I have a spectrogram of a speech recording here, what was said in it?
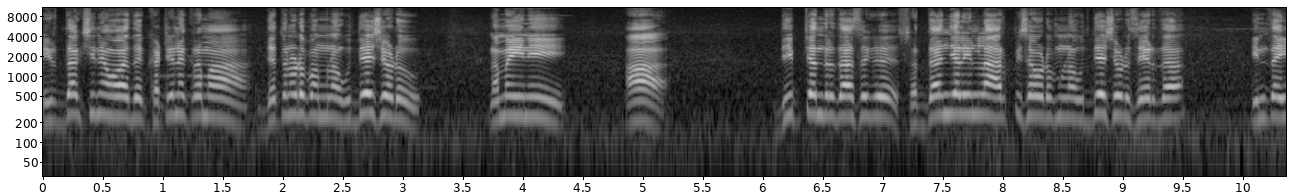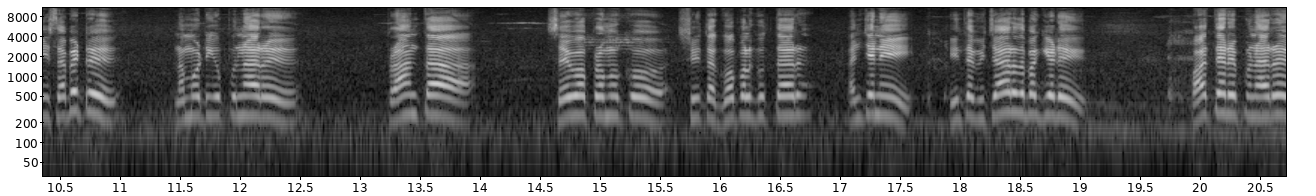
ನಿರ್ದಾಕ್ಷಿಣ್ಯವಾದ ಕಠಿಣ ಕ್ರಮ ದೆತನೋಡು ಪನ್ನ ಉದ್ದೇಶಡು ನಮ್ಮ ಇನಿ ಆ ದೀಪ್ಚಂದ್ರ ದಾಸಗೆ ಶ್ರದ್ಧಾಂಜಲಿನ ಅರ್ಪಿಸೋಡ ಉದ್ದೇಶೋಡು ಸೇರಿದ. ಇಂಥ ಈ ಸಭೆಟು ನಮ್ಮೊಟ್ಟಿಗೆ ಪುನಃ ಪ್ರಾಂತ ಸೇವಾ ಪ್ರಮುಖ ಶ್ರೀತ ಗೋಪಾಲ್ ಗುತ್ತಾರ್ ಅಂಚನೆ ಇಂಥ ವಿಚಾರದ ಬಗ್ಗೆ ಪಾತ್ಯಾರೆ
